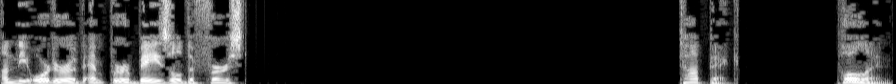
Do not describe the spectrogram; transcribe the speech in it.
on the order of Emperor Basil I. Poland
